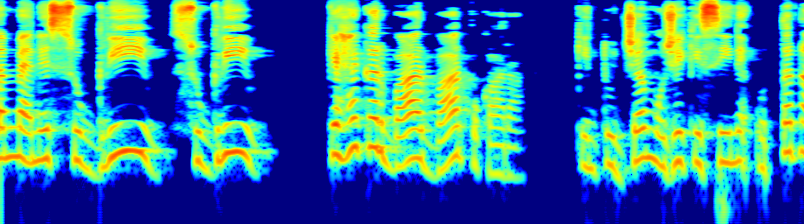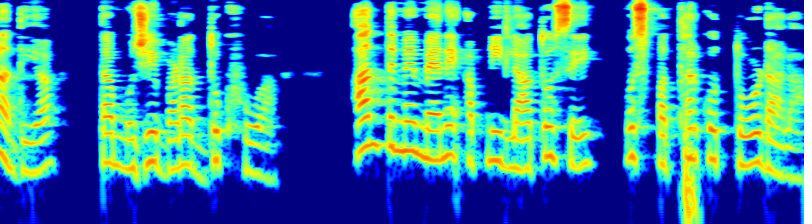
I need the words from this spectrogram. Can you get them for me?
तब मैंने सुग्रीव सुग्रीव कहकर बार बार पुकारा, किंतु जब मुझे किसी ने उत्तर न दिया, तब मुझे बड़ा दुख हुआ। अंत में मैंने अपनी लातों से उस पत्थर को तोड़ डाला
